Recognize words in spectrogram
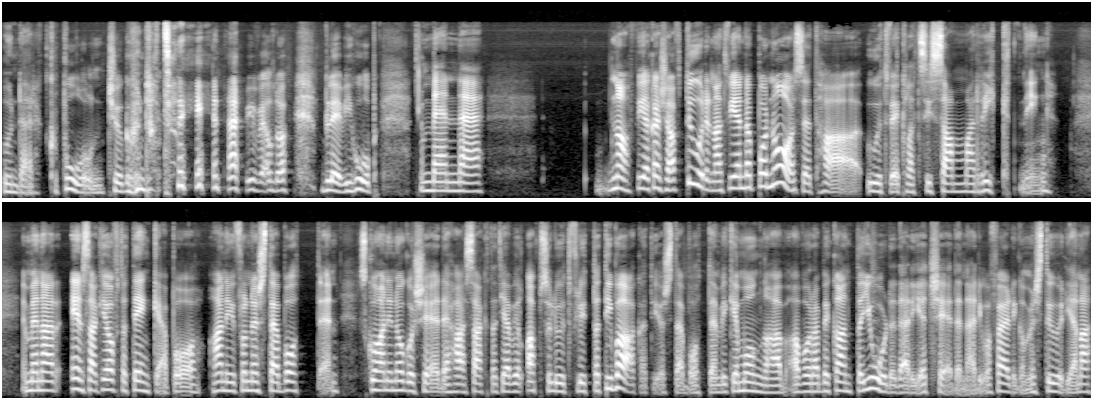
under kupolen 2003 när vi väl då blev ihop. Men eh, no, vi har kanske haft turen att vi ändå på något sätt har utvecklats i samma riktning. Jag menar, en sak jag ofta tänker på, han är ju från Österbotten. Skulle han i något skede ha sagt att jag vill absolut flytta tillbaka till Österbotten, vilket många av, av våra bekanta gjorde där i ett skede när de var färdiga med studierna.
